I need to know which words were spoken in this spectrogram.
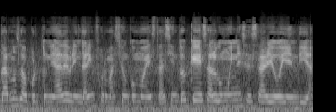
darnos la oportunidad de brindar información como esta. Siento que es algo muy necesario hoy en día.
